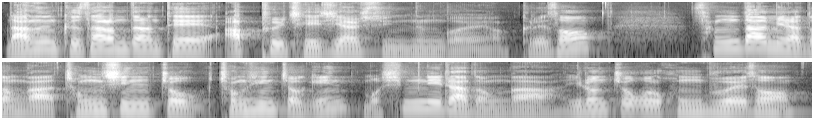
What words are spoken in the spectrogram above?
나는 그 사람들한테 앞을 제시할 수 있는 거예요. 그래서 상담이라던가 정신 쪽, 정신적인 뭐 심리라던가 이런 쪽으로 공부해서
